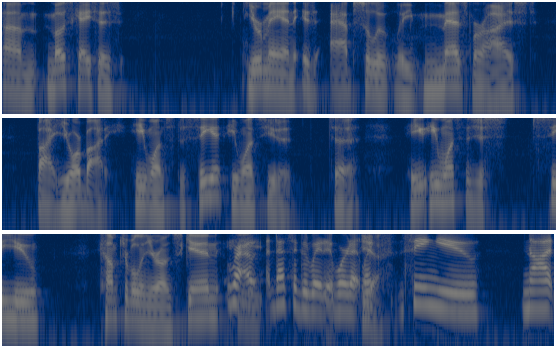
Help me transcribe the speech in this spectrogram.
um, most cases, your man is absolutely mesmerized by your body. He wants to see it. He wants you to to he he wants to just see you comfortable in your own skin. Right. He- uh, That's a good way to word it. Like Yeah. seeing you not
